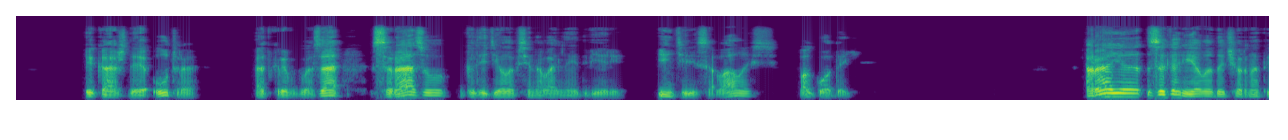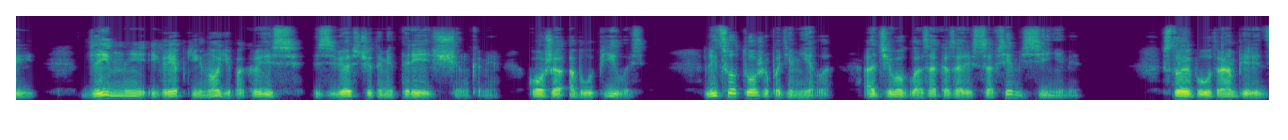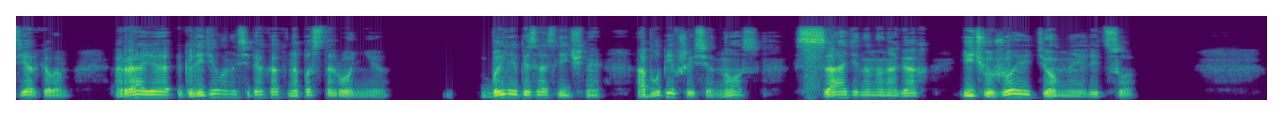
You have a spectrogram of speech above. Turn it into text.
и каждое утро, открыв глаза, сразу глядела в сеновальные двери, интересовалась погодой. Рая загорела до черноты. Длинные и крепкие ноги покрылись звездчатыми трещинками, кожа облупилась, лицо тоже потемнело, отчего глаза казались совсем синими. Стоя по утрам перед зеркалом, Рая глядела на себя как на постороннюю. Были безразличны облупившийся нос, ссадины на ногах и чужое темное лицо.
